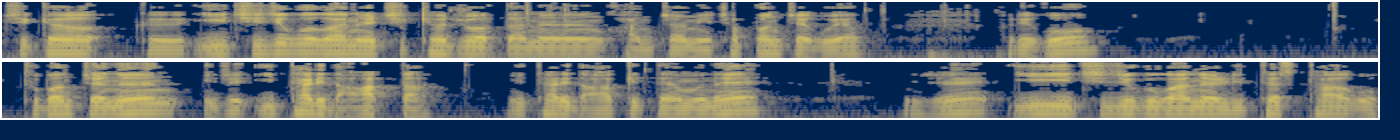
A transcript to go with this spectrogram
지켜 그 이 지지 구간을 지켜주었다는 관점이 첫 번째고요. 그리고 두 번째는 이제 이탈이 나왔다. 이탈이 나왔기 때문에 이제 이 지지 구간을 리테스트하고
